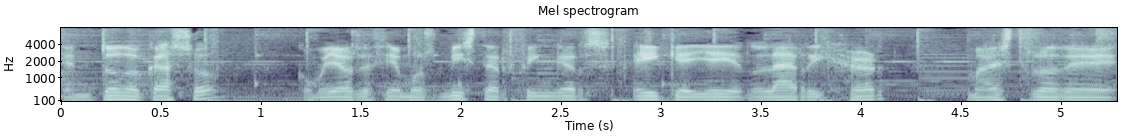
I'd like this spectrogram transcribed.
En todo caso, como ya os decíamos, Mr. Fingers, aka Larry Heard, maestro del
